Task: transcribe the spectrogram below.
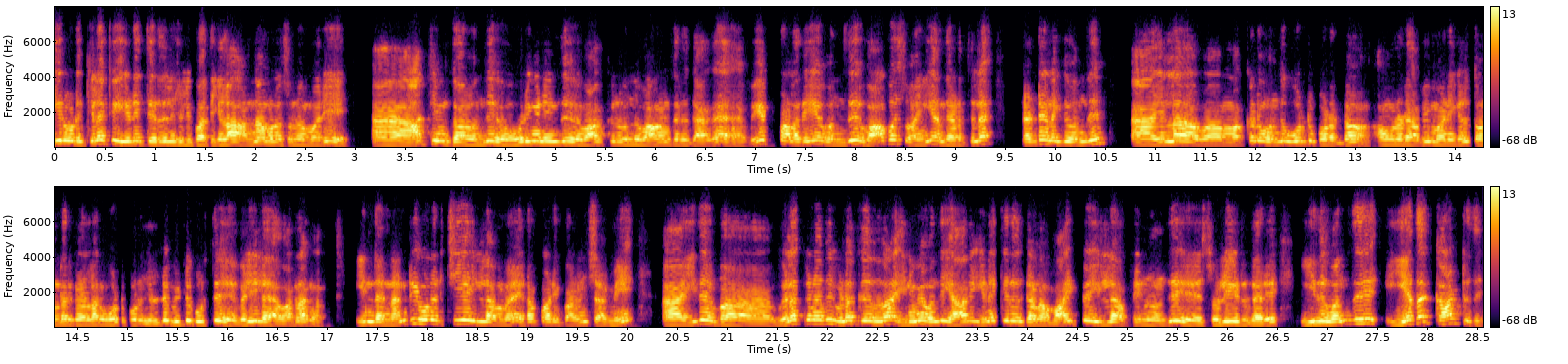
ஈரோடு கிழக்கு இடைத்தேர்தல்னு சொல்லி பாத்தீங்களா அண்ணாமலை சொன்ன மாதிரி அதிமுக வந்து ஒருங்கிணைந்து வாக்குகள் வந்து வாங்கணுங்கிறதுக்காக வேட்பாளரையே வந்து வாபஸ் வாங்கி அந்த இடத்துல ரெட்டலைக்கு வந்து எல்லா மக்களும் வந்து ஓட்டு போடட்டும். அவங்களோட அபிமானிகள் தொண்டர்கள் எல்லாரும் ஓட்டு போடுன்னு சொல்லிட்டு விட்டு கொடுத்து வெளியில வர்றாங்க. இந்த நன்றி உணர்ச்சியே இல்லாம எடப்பாடி பழனிசாமி ஆஹ் இது விளக்குனது விளக்குறது தான் இனிமே வந்து யாரும் இணைக்கிறதுக்கான வாய்ப்பே இல்லை அப்படின்னு வந்து சொல்லிட்டு இருக்காரு. இது வந்து எதை காட்டுது?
